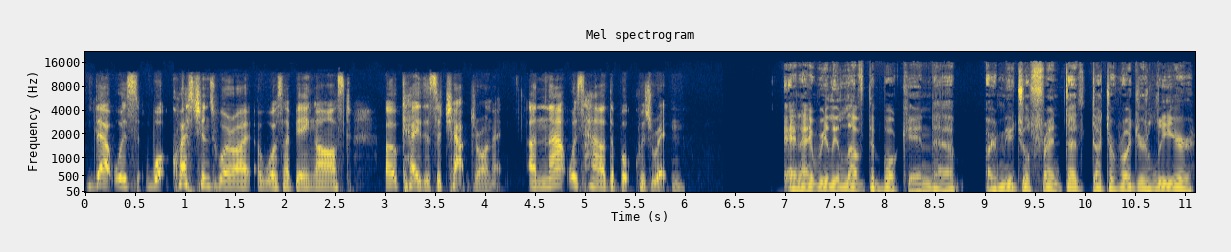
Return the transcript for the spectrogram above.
That was what questions were I was I being asked? Okay, there's a chapter on it, and that was how the book was written. And I really loved the book, and uh, our mutual friend, Dr. Roger Leir.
